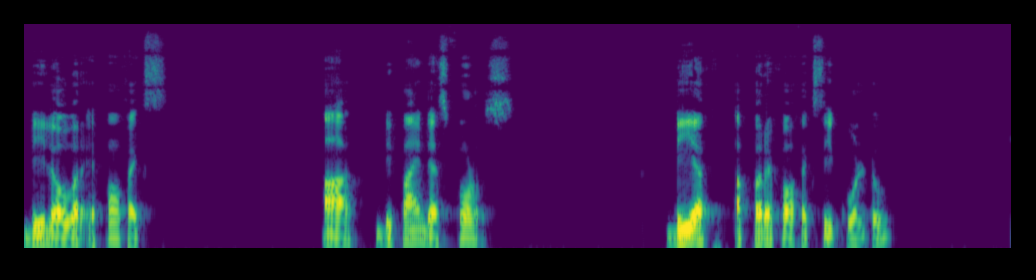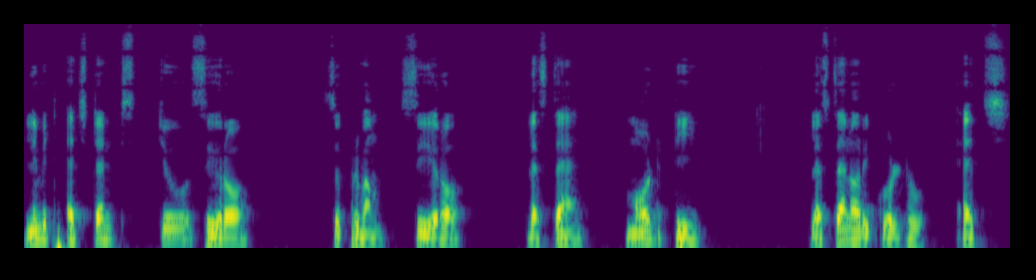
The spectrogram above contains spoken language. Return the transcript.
d lower f of x are defined as follows. Df upper f of x equal to limit h tends to 0 supremum 0 less than mod t less than or equal to h.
